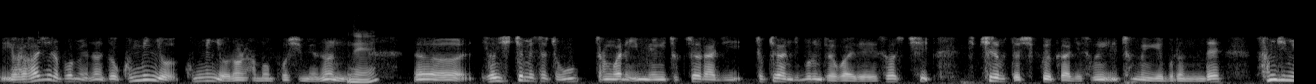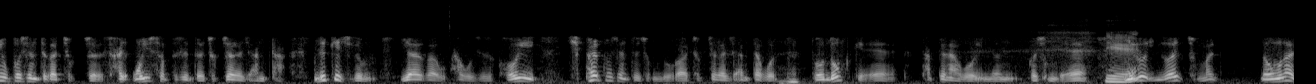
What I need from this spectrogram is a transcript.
여러 가지를 보면은 또 국민 여, 국민 여론을 한번 보시면은 네. 어, 현 시점에서 조국 장관의 임명이 적절하지, 적절한지 물은 결과에 대해서 17일부터 19일까지 성인 1,000명에게 물었는데 36%가 적절, 54%가 적절하지 않다. 이렇게 지금 이야기하고 있어서 거의 18% 정도가 적절하지 않다고 더 높게 답변하고 있는 것인데 예. 이거 이거 정말 너무나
